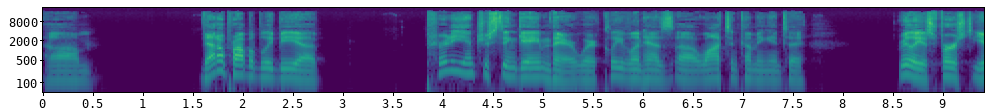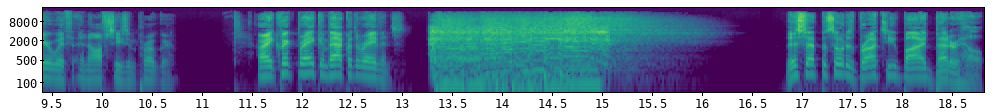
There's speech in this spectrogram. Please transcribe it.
Um, that'll probably be a pretty interesting game there, where Cleveland has uh, Watson coming into really his first year with an off-season program. All right, quick break and back with the Ravens. This episode is brought to you by BetterHelp.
